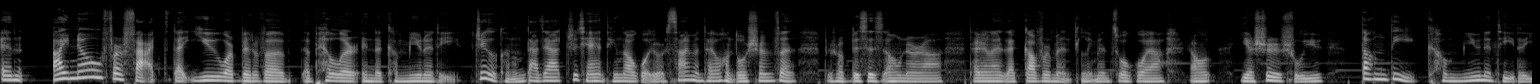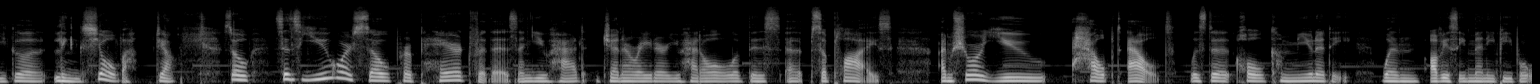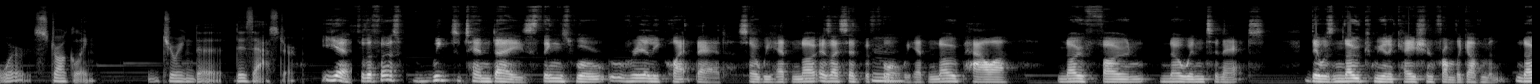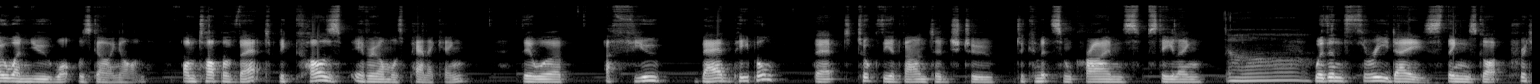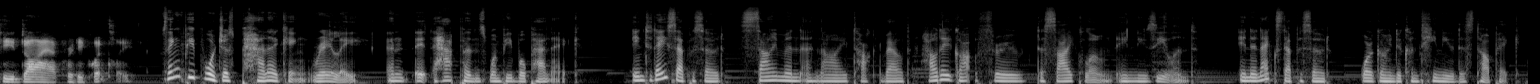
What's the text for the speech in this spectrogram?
And I know for a fact that you are a bit of a, a pillar in the community. 这个可能大家之前也听到过，就是 Simon 他有很多身份，比如说 business owner 啊，他原来在 government 里面做过呀，然后也是属于当地 community 的一个领袖吧。这样，so since you are so prepared for this and you had generator, you had all of this uh, supplies, I'm sure you helped out with the whole community when obviously many people were struggling during the disaster. Yeah, for the first week to 10 days, things were really quite bad. So we had no, as I said before, mm. we had no power, no phone, no internet. There was no communication from the government. No one knew what was going on. on top of that, because everyone was panicking, there were a few bad people that took the advantage to, to commit some crimes, stealing. Oh. Within three days, things got pretty dire pretty quickly. I think people were just panicking, really, and it happens when people panic. In today's episode, Simon and I talked about how they got through the cyclone in New Zealand. In the next episode, we're going to continue this topic.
